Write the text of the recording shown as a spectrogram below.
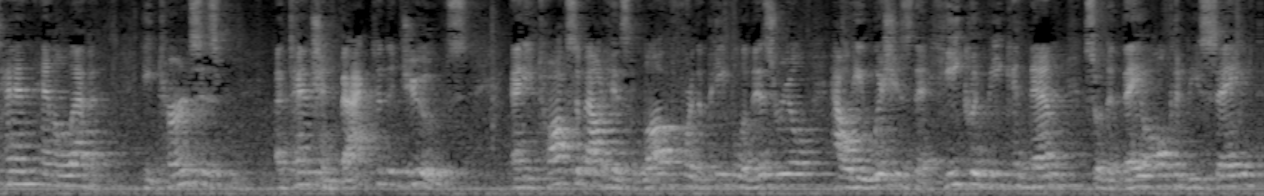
10, and 11? He turns his attention back to the Jews and he talks about his love for the people of Israel, how he wishes that he could be condemned so that they all could be saved.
